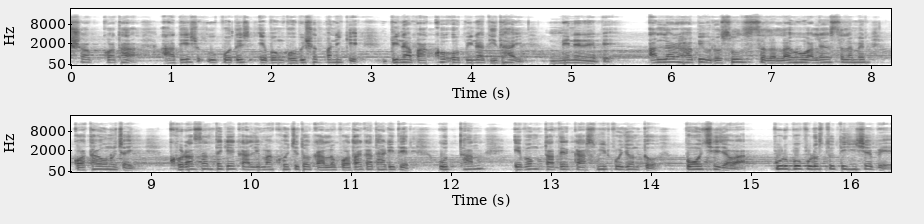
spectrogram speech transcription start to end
সব কথা, আদেশ, উপদেশ এবং ভবিষ্যৎবাণীকে বিনা বাক্য ও বিনা দ্বিধায় মেনে নেবে। আল্লাহর হাবিব রসুল সাল্লাহু আলাইসাল্লামের কথা অনুযায়ী খোরাসান থেকে কালিমা খচিত কালো পতাকাধারীদের উত্থান এবং তাদের কাশ্মীর পর্যন্ত পৌঁছে যাওয়া। পূর্ব প্রস্তুতি হিসেবে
